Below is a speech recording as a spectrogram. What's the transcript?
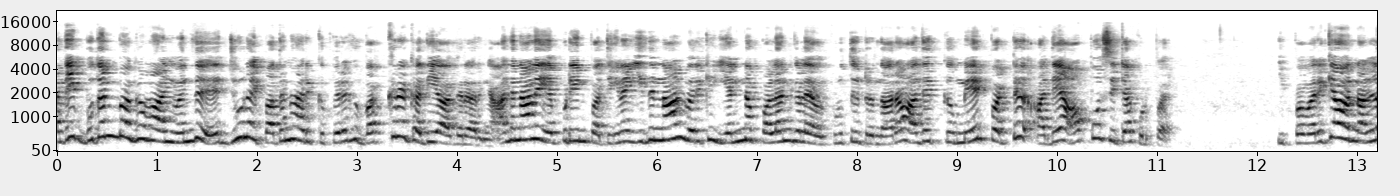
அதே புதன் பகவான் வந்து ஜூலை பதினாறுக்கு பிறகு வக்ர கதி ஆகிறாருங்க. அதனால் எப்படின்னு பார்த்தீங்கன்னா இது நாள் வரைக்கும் என்ன பலன்களை அவர் கொடுத்துட்டு இருந்தாரோ அதுக்கு மேற்பட்டு அதே ஆப்போசிட்டாக கொடுப்பார். இப்போ வரைக்கும் அவர் நல்ல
